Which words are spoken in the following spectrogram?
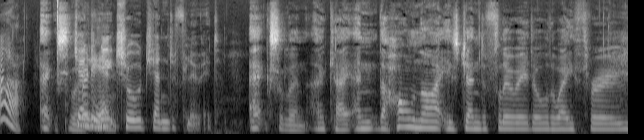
Ah, Excellent. Gender Brilliant. neutral, gender fluid. Excellent. Okay. And the whole night is gender fluid all the way through.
